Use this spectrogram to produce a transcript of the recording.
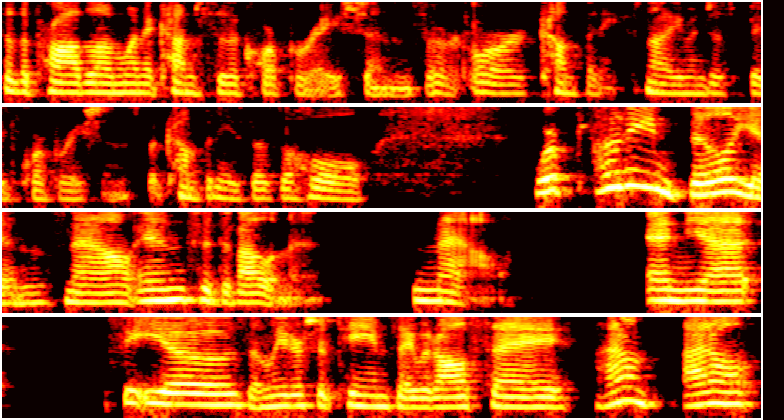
to the problem when it comes to the corporations or, or companies, not even just big corporations, but companies as a whole. We're putting billions now into development now. And yet CEOs and leadership teams, they would all say, I don't, I don't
